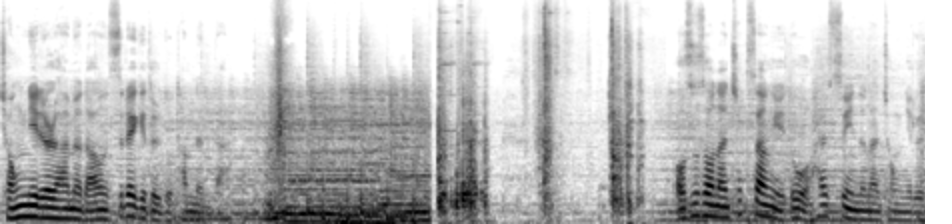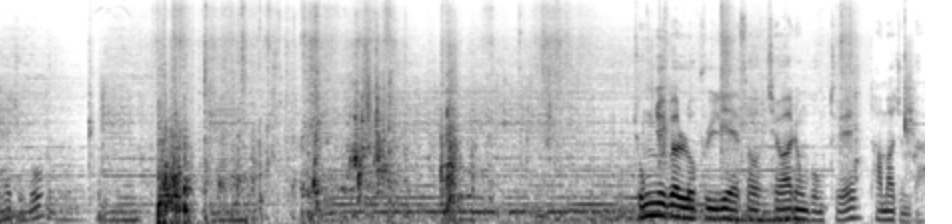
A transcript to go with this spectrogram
정리를 하며 나온 쓰레기들도 담는다. 어수선한 책상 위도 할 수 있는 한 정리를 해주고 종류별로 분리해서 재활용 봉투에 담아준다.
